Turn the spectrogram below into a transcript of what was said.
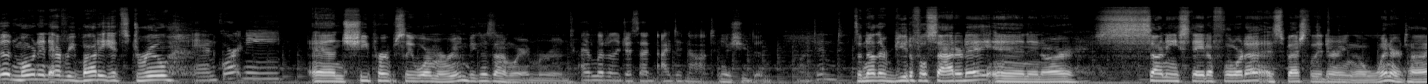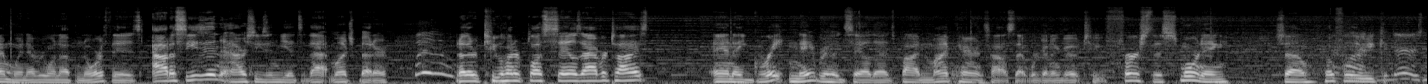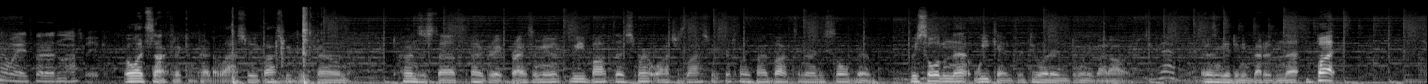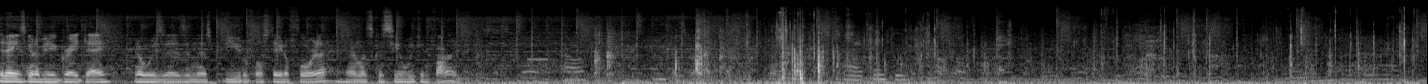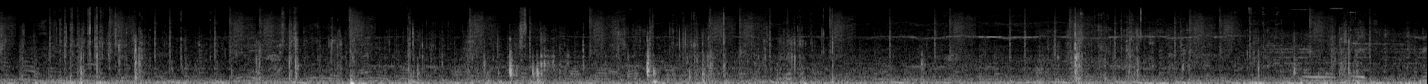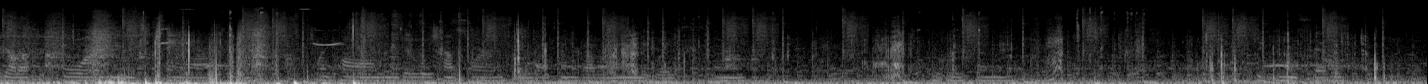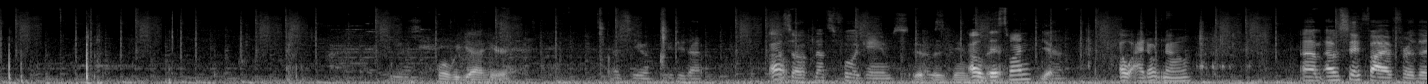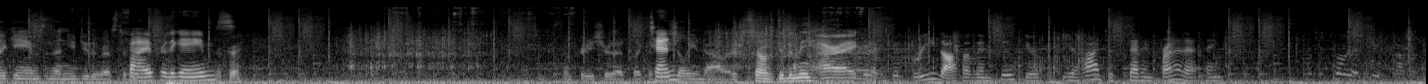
Good morning, everybody. It's Drew, And Courtney. and she purposely wore maroon because I'm wearing maroon. I literally just said I did not. Yes, you did. No, I didn't. It's another beautiful Saturday, and in our sunny state of Florida, especially during the winter time when everyone up north is out of season, our season gets that much better. Woo! Another 200 plus sales advertised, and a great neighborhood sale that's by my parents' house that we're gonna go to first this morning. So hopefully we can. There's no way it's better than last week. Well, it's not going to compare to last week. Last week we found tons of stuff at a great price. I mean, we bought the smartwatches last week for 25 bucks and already sold them. We sold them that weekend for $225. Exactly. It doesn't get any better than that. But today is going to be a great day. It always is in this beautiful state of Florida. And let's go see what we can find. All right, thank you. What we got here? That's you. You do that. Oh. So that's full of games. Yeah, was- games Oh, this there. one? Yeah. Oh, I don't know. um, I would say five for the games, and then you do the rest of Five for the games. Okay. I'm pretty sure that's like a Ten? bajillion dollars. Sounds good to me. All right. Get a good breeze off of him too. If your your hot just sat in front of that thing.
